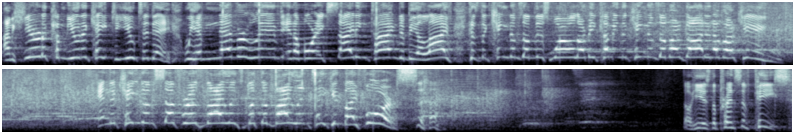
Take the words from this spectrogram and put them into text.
I'm here to communicate to you today. We have never lived in a more exciting time to be alive because the kingdoms of this world are becoming the kingdoms of our God and of our King. And the kingdom suffereth violence, but the violent take it by force. Though he is the Prince of Peace,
